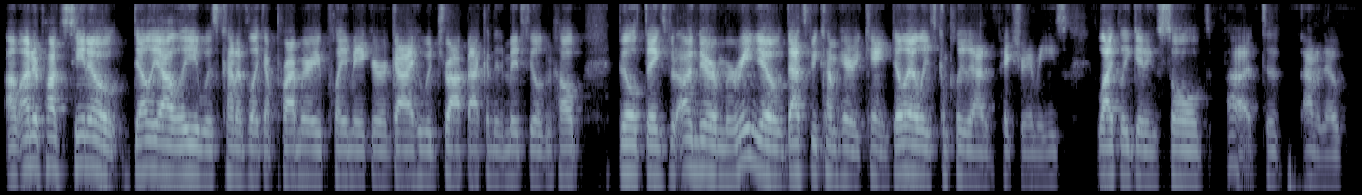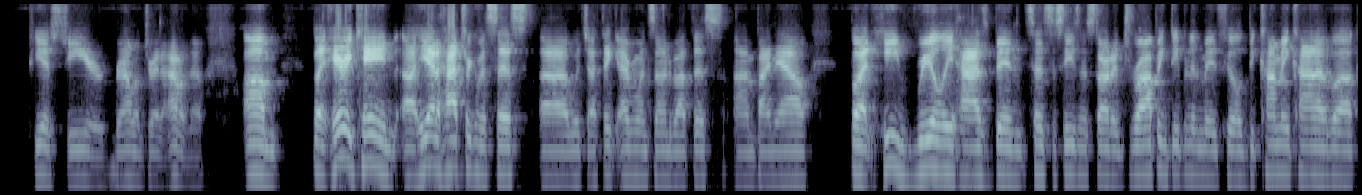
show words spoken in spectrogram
Um, under Pochettino, Dele Alli was kind of like a primary playmaker, a guy who would drop back into the midfield and help build things. But under Mourinho, that's become Harry Kane. Dele Alli is completely out of the picture. I mean, he's likely getting sold uh, to I don't know PSG or Real Madrid. I don't know. Um, but Harry Kane, uh, he had a hat trick of assists, uh, which I think everyone's known about this um, by now. But he really has been, since the season started, dropping deep into the midfield, becoming kind of a,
